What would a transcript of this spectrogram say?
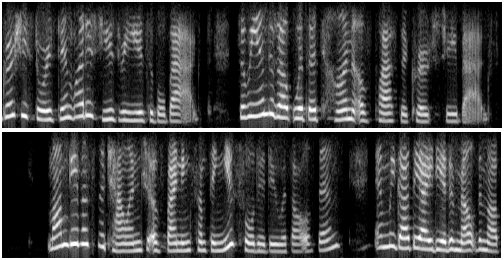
grocery stores didn't let us use reusable bags, So we ended up with a ton of plastic grocery bags. Mom gave us the challenge of finding something useful to do with all of them, and we got the idea to melt them up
